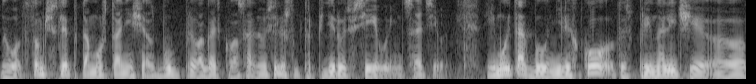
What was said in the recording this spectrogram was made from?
Ну, вот, в том числе потому, что они сейчас будут прилагать колоссальные усилия, чтобы торпедировать все его инициативы. Ему и так было нелегко, то есть при наличии э,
